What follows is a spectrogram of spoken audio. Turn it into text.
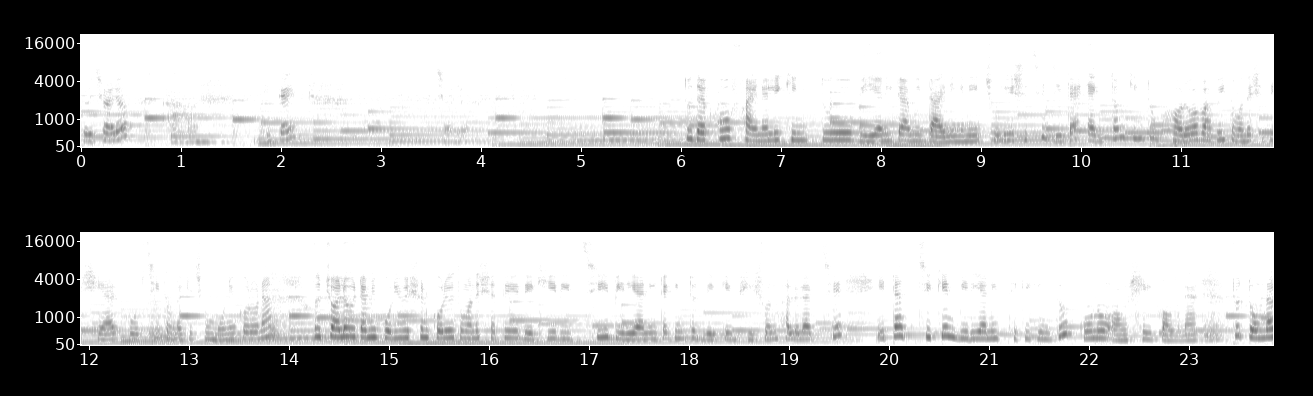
তো চলো এটাই। চলো। তো দেখো ফাইনালি কিন্তু বিরিয়ানিটা আমি ডাইনিংয়ে নিয়ে চলে এসেছি, যেটা একদম কিন্তু ঘরোয়াভাবেই তোমাদের সাথে শেয়ার করছি, তোমরা কিছু মনে করো না। তো চলো এটা আমি পরিবেশন করেও তোমাদের সাথে দেখিয়ে দিচ্ছি, বিরিয়ানিটা কিন্তু দেখে ভীষণ ভালো লাগছে। এটা চিকেন বিরিয়ানির থেকে কিন্তু কোনো অংশেই কম না। তো তোমরা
